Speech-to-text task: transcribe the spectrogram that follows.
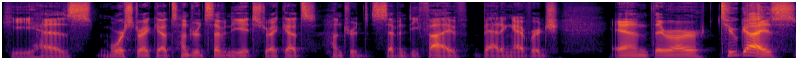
he has more strikeouts 178 strikeouts, 175 batting average. And there are two guys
